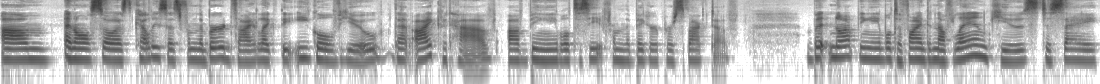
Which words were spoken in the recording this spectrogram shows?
Um, and also, as Kelly says, from the bird's eye, like the eagle view that I could have of being able to see it from the bigger perspective, but not being able to find enough land cues to say,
